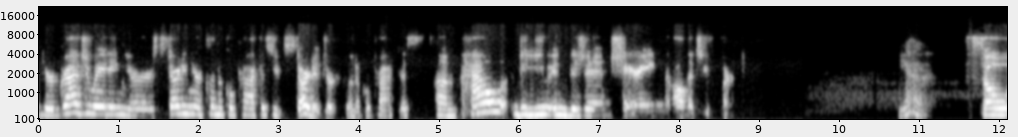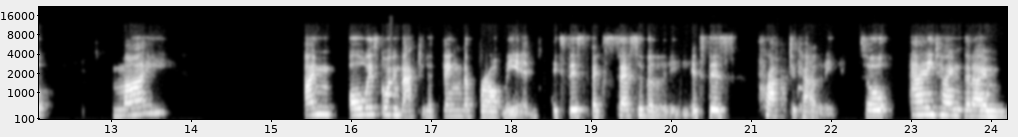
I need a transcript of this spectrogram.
you're graduating, you're starting your clinical practice, you've started your clinical practice. Um, how do you envision sharing all that you've learned? Yeah. So my I'm always going back to the thing that brought me in. It's this accessibility, it's this practicality. So anytime that I'm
